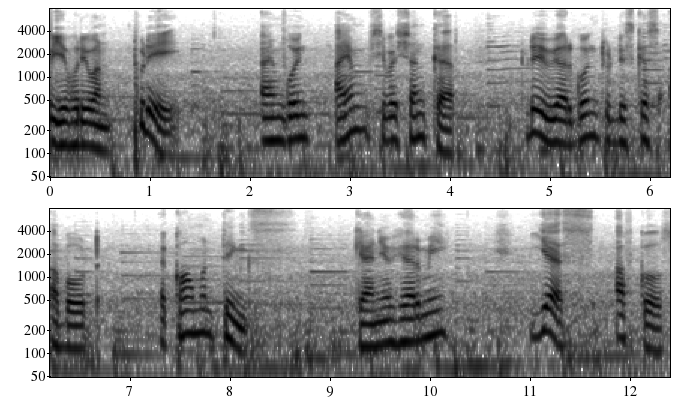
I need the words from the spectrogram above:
everyone. Today I am going I am Shiva Shankar. Today we are going to discuss about a common things. Can you hear me? Yes, of course.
